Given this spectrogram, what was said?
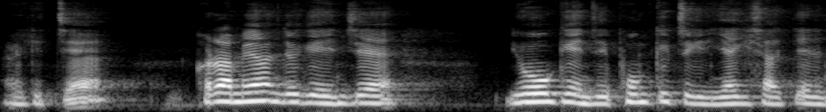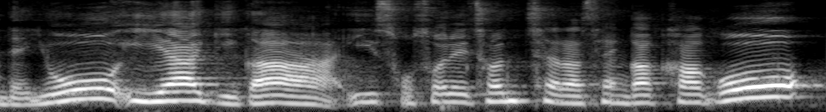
알겠지? 그러면 여기 이제 요게 이제 본격적인 이야기 시작되는데 요 이야기가 이 소설의 전체라 생각하고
